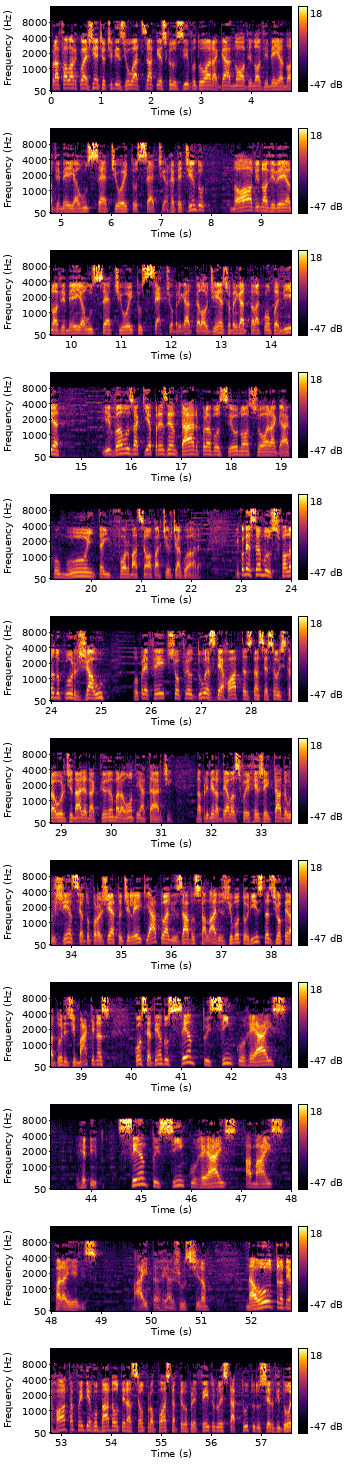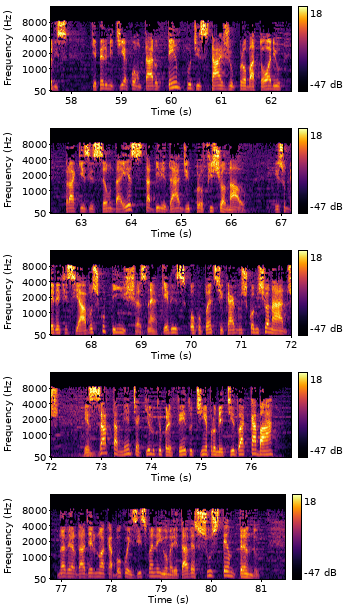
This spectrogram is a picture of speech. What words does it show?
Para falar com a gente, utilize o WhatsApp exclusivo do Hora H 996961787. Repetindo, 996961787. Obrigado pela audiência, obrigado pela companhia. E vamos aqui apresentar para você o nosso Hora H com muita informação a partir de agora. E começamos falando por Jaú. O prefeito sofreu duas derrotas na sessão extraordinária da Câmara ontem à tarde. Na primeira delas foi rejeitada a urgência do projeto de lei que atualizava os salários de motoristas e operadores de máquinas, concedendo 105 reais, repito, 105 reais a mais para eles. Baita reajuste, não? Na outra derrota foi derrubada a alteração proposta pelo prefeito no Estatuto dos Servidores, que permitia contar o tempo de estágio probatório para aquisição da estabilidade profissional. Isso beneficiava os cupinchas, né? Aqueles ocupantes de cargos comissionados. Exatamente aquilo que o prefeito tinha prometido acabar. Na verdade, ele não acabou coisíssima nenhuma, ele estava sustentando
